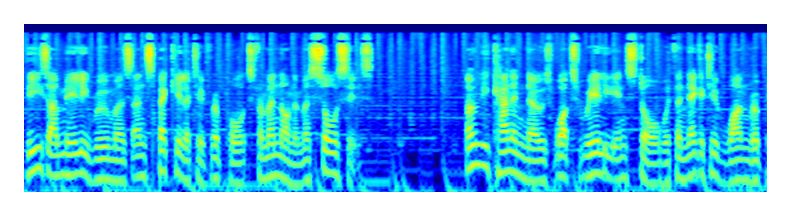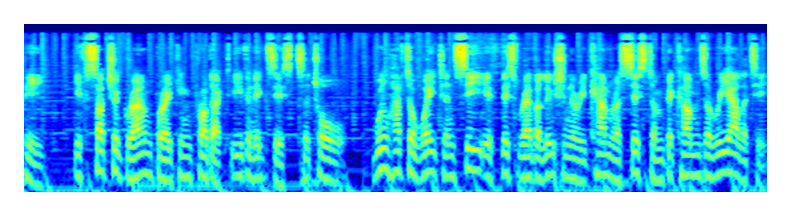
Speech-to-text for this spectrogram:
these are merely rumors and speculative reports from anonymous sources. Only Canon knows what's really in store with the Negative 1 Rupee, if such a groundbreaking product even exists at all. We'll have to wait and see if this revolutionary camera system becomes a reality.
